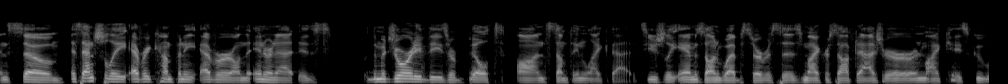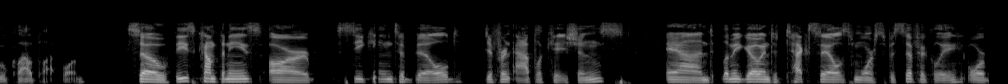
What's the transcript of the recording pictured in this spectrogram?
and so essentially every company ever on the internet is the majority of these are built on something like that. It's usually Amazon Web Services, Microsoft Azure, or in my case, Google Cloud Platform. So these companies are seeking to build different applications. And let me go into tech sales more specifically, or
